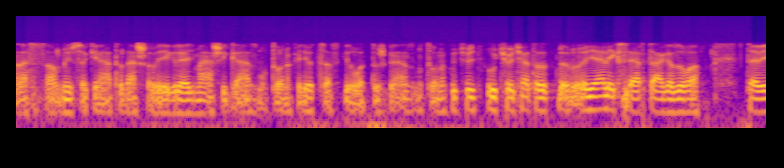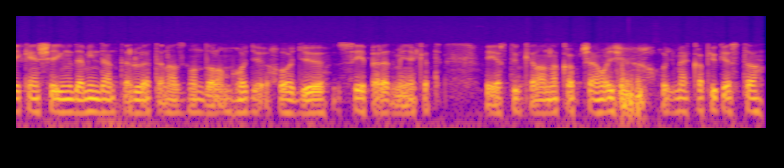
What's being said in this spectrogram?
lesz a műszaki átadása végre egy másik gázmotornak, egy 500 kW-os gázmotornak, úgyhogy, úgyhogy hát az, elég szertágazó a tevékenységünk, de minden területen azt gondolom, hogy, hogy szép eredményeket értünk el annak kapcsán, hogy, hogy megkapjuk ezt a,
